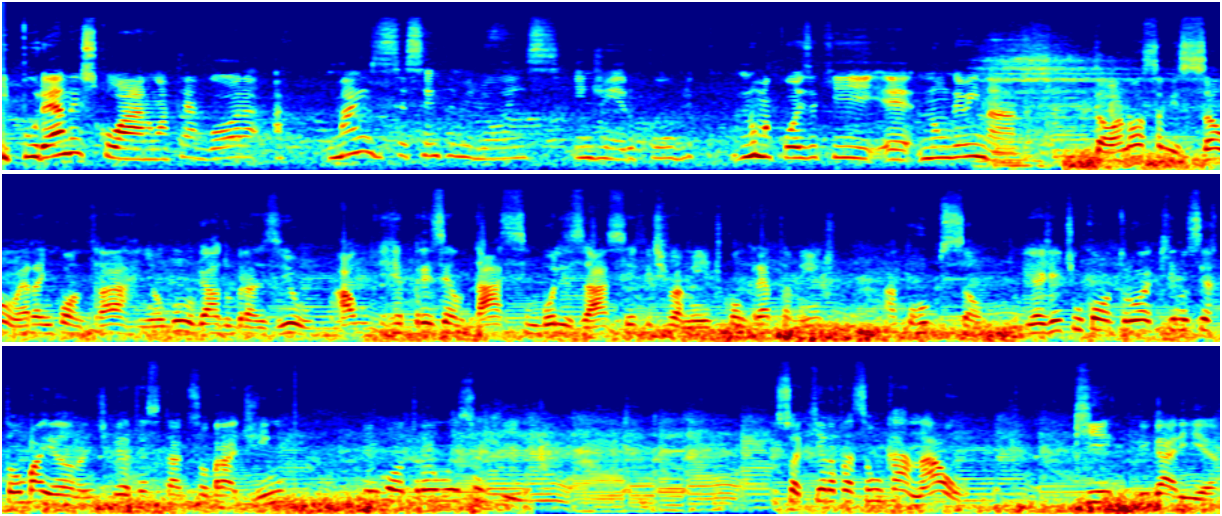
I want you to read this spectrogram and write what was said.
e por ela escoaram até agora mais de 60 milhões em dinheiro público, numa coisa que é, não deu em nada. Então, a nossa missão era encontrar em algum lugar do Brasil algo que representasse, simbolizasse efetivamente, concretamente, a corrupção. E a gente encontrou aqui no sertão baiano, a gente veio até a cidade de Sobradinho e encontramos isso aqui. Isso aqui era para ser um canal que ligaria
